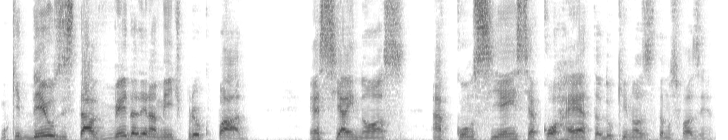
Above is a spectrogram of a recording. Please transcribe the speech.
O que Deus está verdadeiramente preocupado é se há em nós a consciência correta do que nós estamos fazendo.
